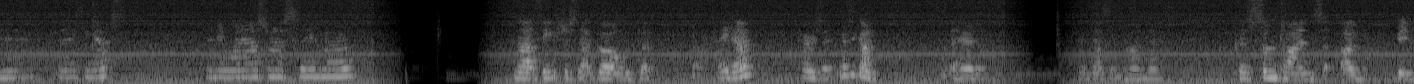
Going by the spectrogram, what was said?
here? Anything else? Anyone else want to say hello? No, I think it's just that gold, but hey ho! Where is it? Where's it gone? Oh, there it is. There's nothing behind there. Because sometimes I've been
